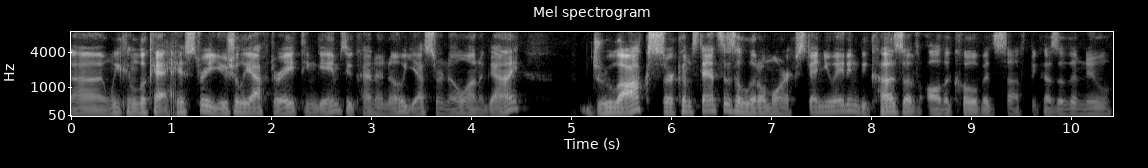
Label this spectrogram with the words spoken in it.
Uh, we can look at history. Usually, after 18 games, you kind of know yes or no on a guy. Drew Lock's circumstances a little more extenuating because of all the COVID stuff, because of the new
